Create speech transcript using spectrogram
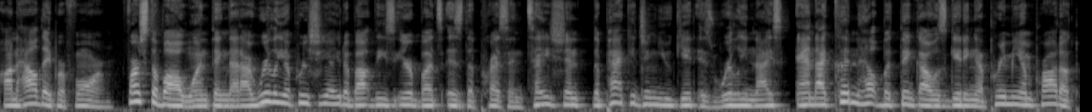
on how they perform harm. First of all, one thing that I really appreciate about these earbuds is the presentation. The packaging you get is really nice and I couldn't help but think I was getting a premium product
